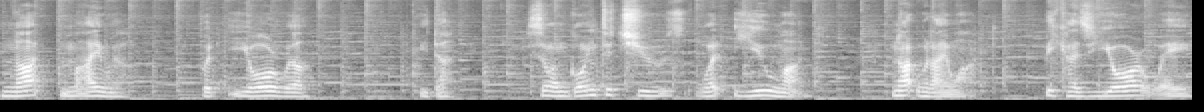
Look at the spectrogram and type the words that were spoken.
Not my will, but your will be done. So I'm going to choose what you want, not what I want, because your way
